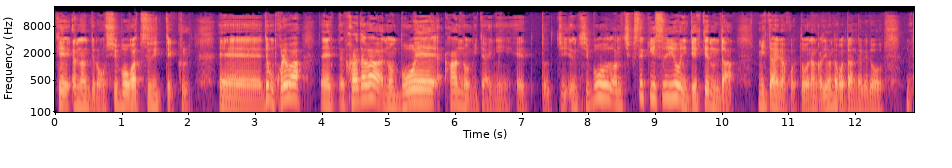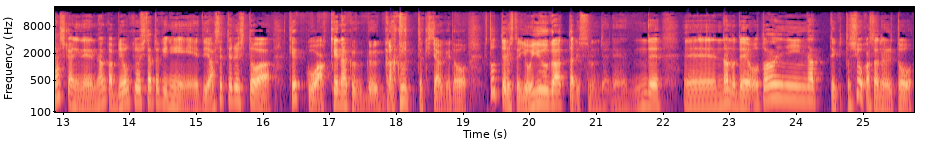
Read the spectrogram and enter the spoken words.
けなんていうの、脂肪がついてくる。えー、でもこれは、えー、体が、あの、防衛反応みたいに、えー、と、脂肪を蓄積するようにできてるんだ、みたいなことをなんか読んだことあるんだけど、確かにね、なんか病気をした時に、えー、痩せてる人は結構あっけなくガクッときちゃうけど、太ってる人余裕があったりするんだよね。で、えー、なので、大人になって、年を重ねると、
